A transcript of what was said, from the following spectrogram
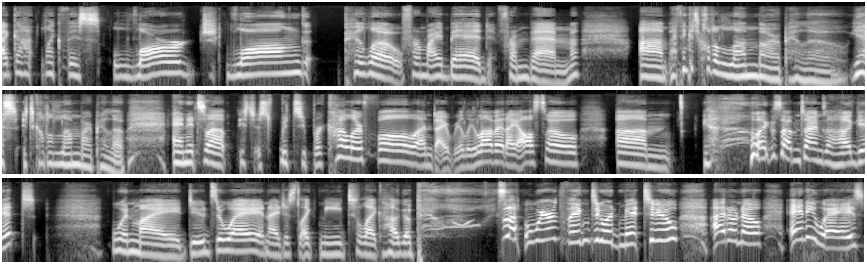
I got like this large, long pillow for my bed from them. Um, I think it's called a lumbar pillow. Yes, it's called a lumbar pillow, and it's uh, it's just it's super colorful, and I really love it. I also um, like sometimes hug it when my dude's away, and I just like need to like hug a pillow. Is that a weird thing to admit to? I don't know. Anyways,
